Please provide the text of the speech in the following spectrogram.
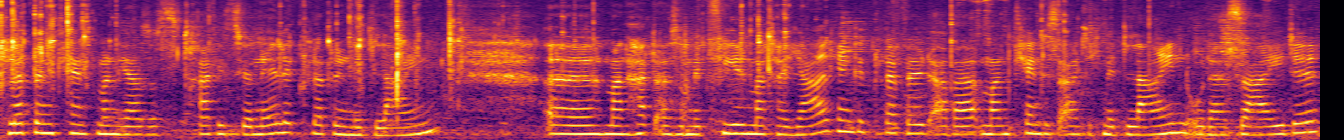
Klöppeln kennt man ja, das traditionelle Klöppeln mit Leim. Äh, man hat also mit vielen Materialien geklöppelt, aber man kennt es eigentlich mit Lein oder Seide.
